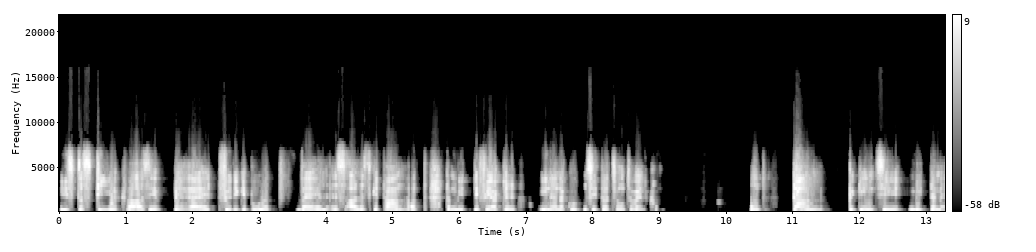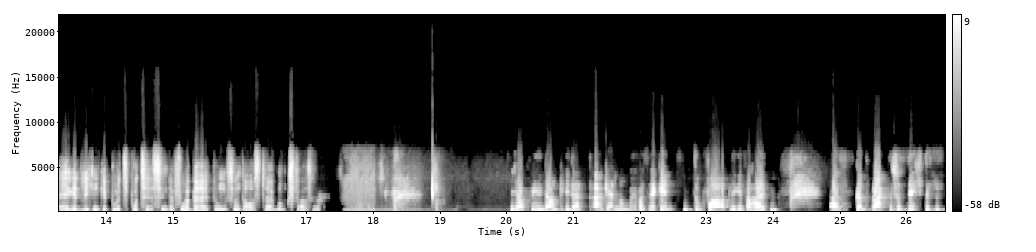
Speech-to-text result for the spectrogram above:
ist das Tier quasi bereit für die Geburt, weil es alles getan hat, damit die Ferkel in einer guten Situation zur Welt kommen. Und dann beginnt sie mit dem eigentlichen Geburtsprozess in der Vorbereitungs- und Austreibungsphase. Ja, vielen Dank. Ich würde auch gerne nochmal was ergänzen zum Vorablegeverhalten aus ganz praktischer Sicht, das ist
